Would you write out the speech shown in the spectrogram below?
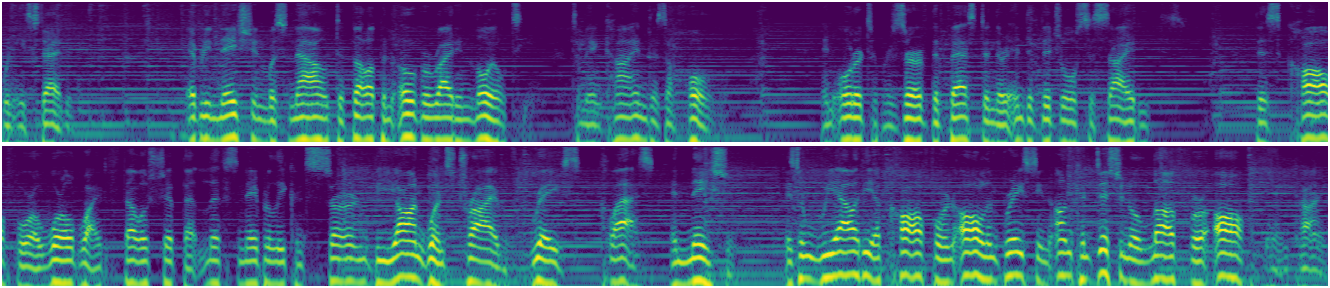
When he said, Every nation must now develop an overriding loyalty to mankind as a whole in order to preserve the best in their individual societies this call for a worldwide fellowship that lifts neighborly concern beyond one's tribe, race, class, and nation is in reality a call for an all embracing, unconditional love for all mankind.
